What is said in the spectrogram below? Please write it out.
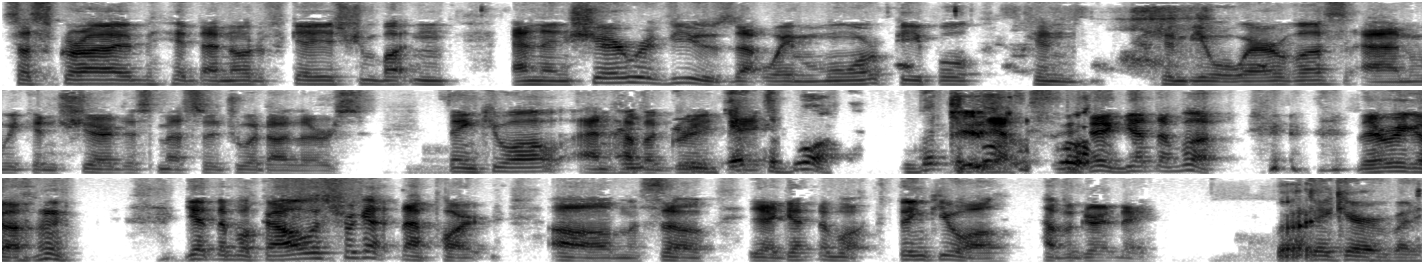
subscribe, hit that notification button, and then share reviews. That way, more people can can be aware of us, and we can share this message with others. Thank you all, and have and, a great get day. the book Get the Yes, book. get the book. There we go. Get the book. I always forget that part. Um, so yeah, get the book. Thank you all. Have a great day. Bye. Take care, everybody.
